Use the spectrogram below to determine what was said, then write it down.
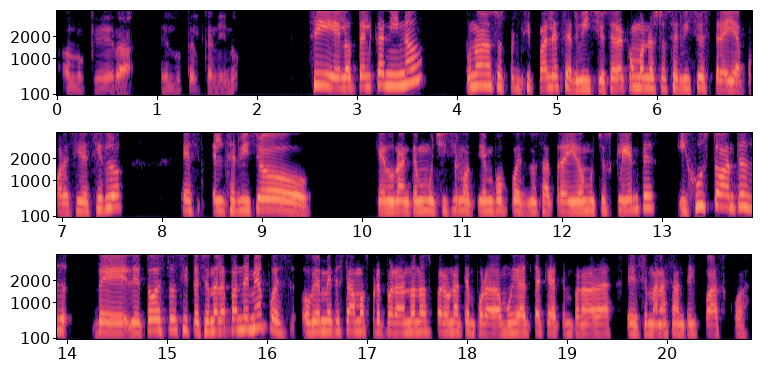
a lo que era el hotel canino. Sí, el Hotel Canino, uno de nuestros principales servicios, era como nuestro servicio estrella, por así decirlo. Es el servicio que durante muchísimo tiempo pues nos ha traído muchos clientes y justo antes de, de, toda esta situación de la pandemia, pues obviamente estábamos preparándonos para una temporada muy alta que era temporada de Semana Santa y Pascua.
